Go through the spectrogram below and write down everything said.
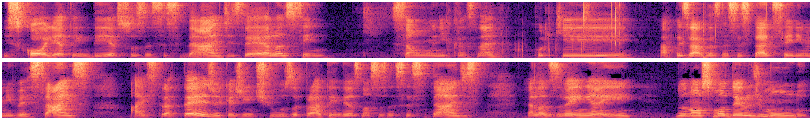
escolhe atender às suas necessidades, elas sim são únicas, né? Porque apesar das necessidades serem universais, a estratégia que a gente usa para atender às nossas necessidades, elas vêm aí do nosso modelo de mundo,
